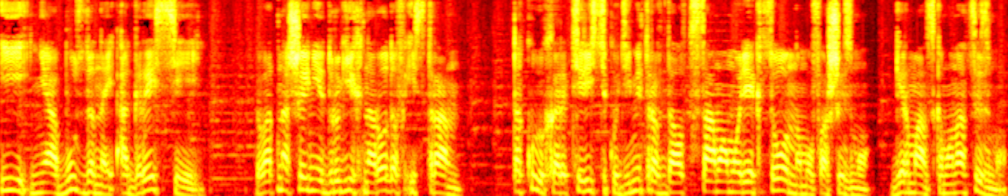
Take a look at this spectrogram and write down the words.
и необузданной агрессией в отношении других народов и стран. Такую характеристику Димитров дал самому реакционному фашизму – германскому нацизму.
